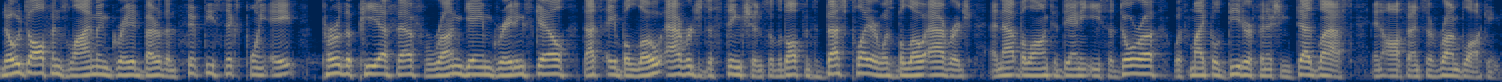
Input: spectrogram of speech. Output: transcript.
No Dolphins lineman graded better than 56.8 per the PFF run game grading scale. That's a below average distinction. So the Dolphins' best player was below average, and that belonged to Danny Isidora, with Michael Deiter finishing dead last in offensive run blocking.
